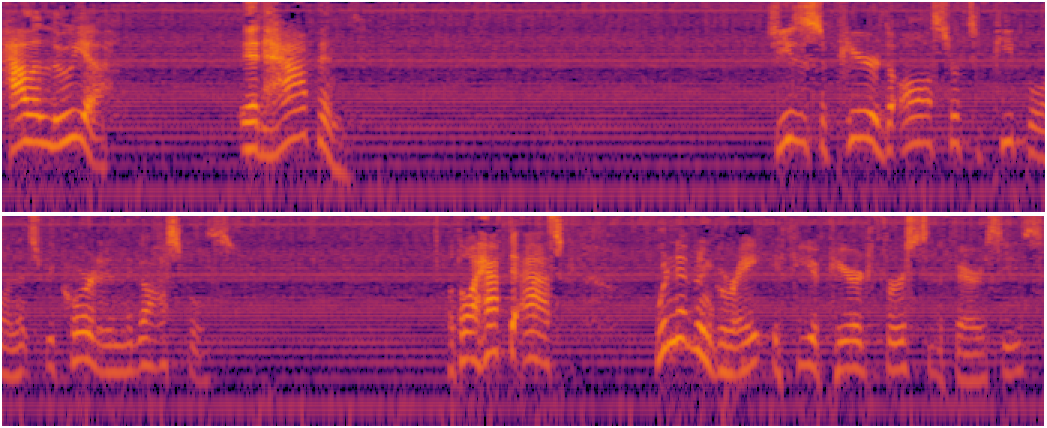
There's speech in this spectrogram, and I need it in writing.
Hallelujah. It happened. Jesus appeared to all sorts of people, and it's recorded in the Gospels. Although I have to ask, wouldn't it have been great if he appeared first to the Pharisees?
